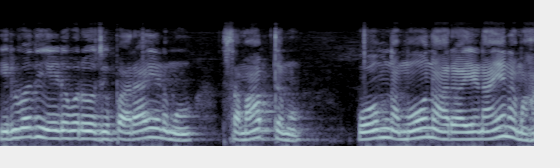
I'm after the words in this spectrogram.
ఇరవై ఏడవ రోజు పారాయణము సమాప్తము. ఓం నమో నారాయణాయ నమః.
